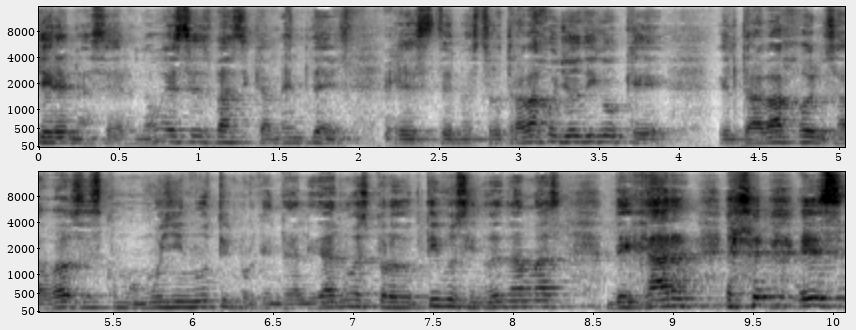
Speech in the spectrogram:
quieren hacer, ¿no? Ese es básicamente este, nuestro trabajo. Yo digo que el trabajo de los abogados es como muy inútil porque en realidad no es productivo, sino es nada más dejar, es,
